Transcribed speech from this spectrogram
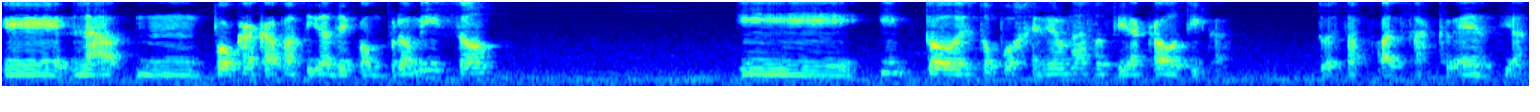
la mm, poca capacidad de compromiso y, todo esto pues genera una sociedad caótica, todas estas falsas creencias,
